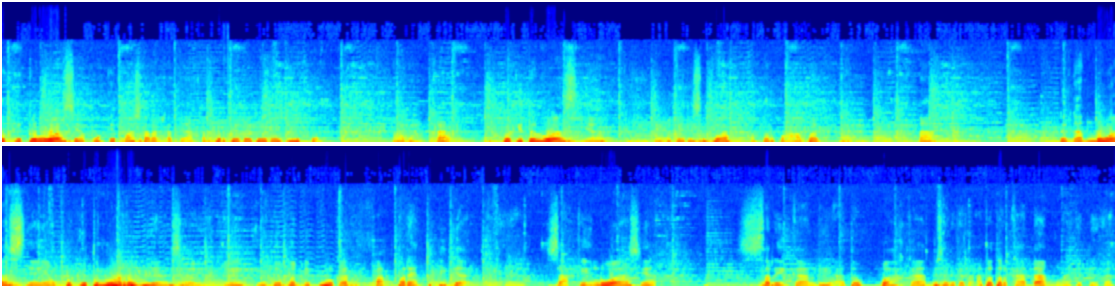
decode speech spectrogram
begitu luasnya mungkin masyarakatnya akan berbeda-beda juga nah maka begitu luasnya nah ini menjadi sebuah faktor penghambat nah dengan luasnya yang begitu luar biasa ini ini menimbulkan faktor yang ketiga ya. saking luasnya sering kali atau bahkan bisa dikatakan atau terkadang lah gitu ya kan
